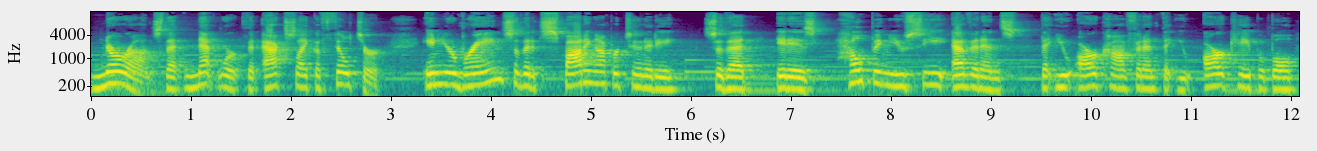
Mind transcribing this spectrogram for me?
neurons, that network that acts like a filter in your brain so that it's spotting opportunity, so that it is helping you see evidence that you are confident, that you are capable,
